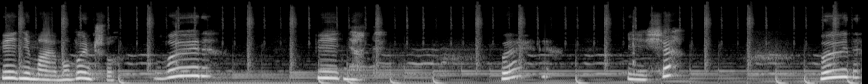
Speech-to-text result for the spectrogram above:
піднімаємо в іншу видих, підняти. Видих. І ще видих.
